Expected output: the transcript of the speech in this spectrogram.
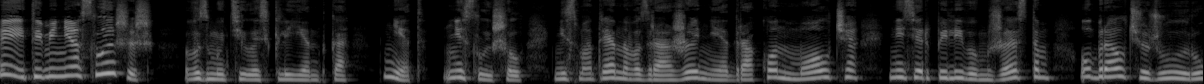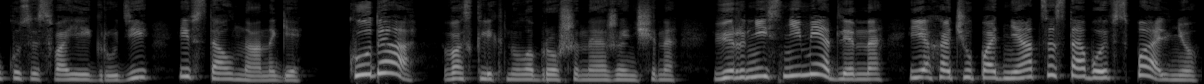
«Эй, ты меня слышишь?» — возмутилась клиентка. Нет, не слышал. Несмотря на возражение, дракон молча, нетерпеливым жестом убрал чужую руку со своей груди и встал на ноги. «Куда?» — воскликнула брошенная женщина. «Вернись немедленно! Я хочу подняться с тобой в спальню!»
